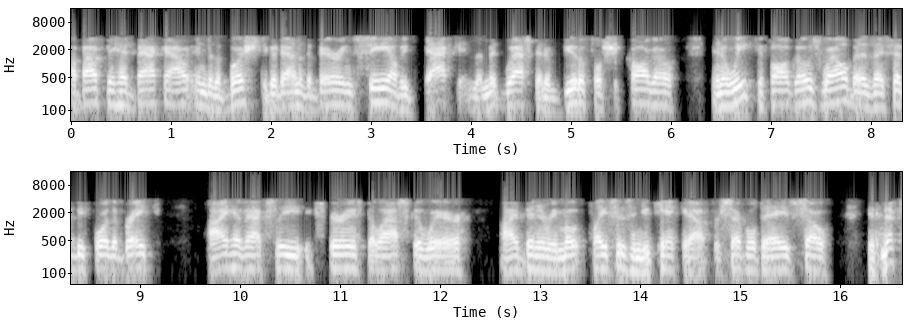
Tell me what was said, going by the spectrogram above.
about to head back out into the bush to go down to the Bering Sea. I'll be back in the Midwest in a beautiful Chicago in a week if all goes well. But as I said before the break, I have actually experienced Alaska where I've been in remote places and you can't get out for several days. So if next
